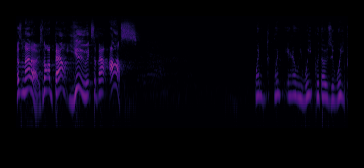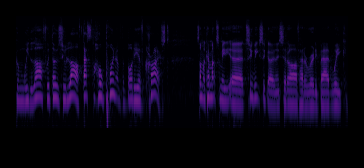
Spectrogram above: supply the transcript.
Doesn't matter. It's not about you, it's about us. When, when you know we weep with those who weep and we laugh with those who laugh, that's the whole point of the body of Christ. Someone came up to me uh, two weeks ago and they said, "Oh, I've had a really bad week.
